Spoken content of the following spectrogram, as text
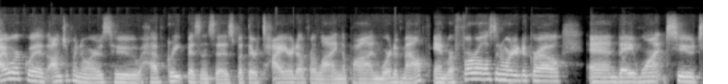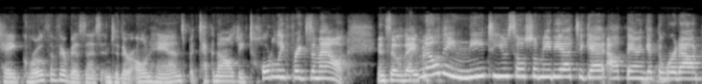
I work with entrepreneurs who have great businesses, but they're tired of relying upon word of mouth and referrals in order to grow. And they want to take growth of their business into their own hands, but technology totally freaks them out. And so they know they need to use social media to get out there and get the word out,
